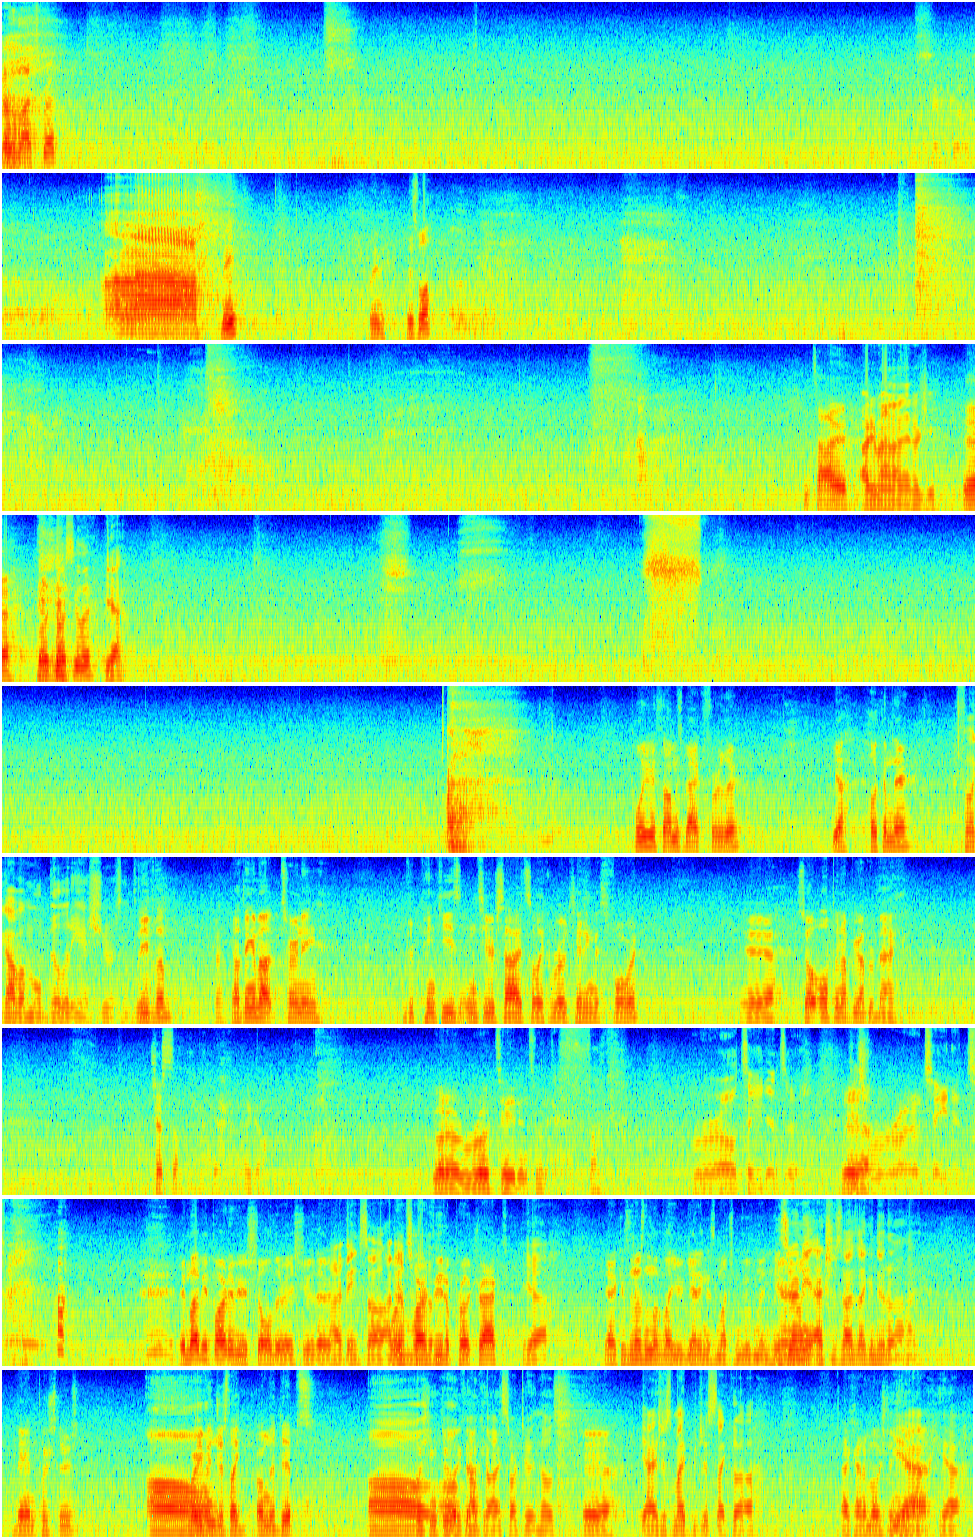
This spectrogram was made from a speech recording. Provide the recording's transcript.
Little lat spread. Me? What do you mean? This wall? Tired. I already ran out of energy. Yeah. Most muscular? Yeah. Pull your thumbs back further. Yeah, hook them there. I feel like I have a mobility issue or something. Leave them. Okay. Now think about turning your pinkies into your side, so like rotating this forward. Yeah, yeah, yeah. So open up your upper back. Chest up. Yeah, there you go. You want to rotate into it. Fuck. Rotate into it. Yeah. rotate into it. It might be part of your shoulder issue there. I think so. I where think it's hard for you to protract. Yeah. Yeah, because it doesn't look like you're getting as much movement here. Is there any exercise I can do to like? band push throughs? Oh. Or even just like on the dips? oh, pushing through okay, like that? Okay, I start doing those. Yeah, yeah. Yeah, it just might be just like a. That kind of motion? Yeah, yeah.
